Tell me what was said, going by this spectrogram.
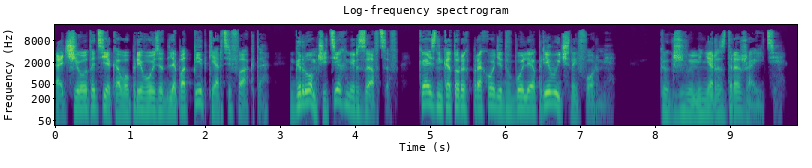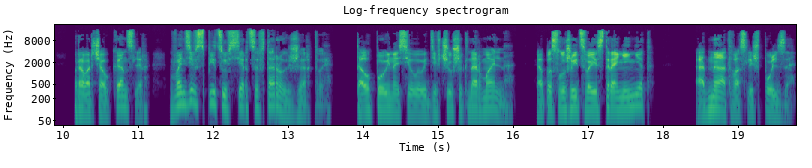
Отчего-то те, кого привозят для подпитки артефакта, громче тех мерзавцев, казнь которых проходит в более привычной форме. «Как же вы меня раздражаете!» проворчал канцлер, вонзив спицу в сердце второй жертвы. Толпой насиловать девчушек нормально, а послужить своей стране нет. Одна от вас лишь польза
